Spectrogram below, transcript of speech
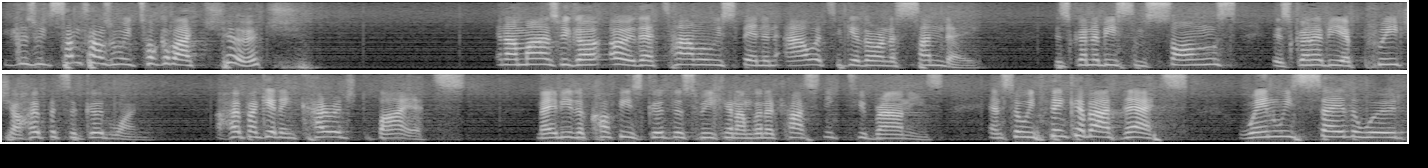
Because we, sometimes when we talk about church, in our minds we go, oh, that time where we spend an hour together on a Sunday. There's going to be some songs, there's going to be a preach. I hope it's a good one. I hope I get encouraged by it. Maybe the coffee is good this week and I'm going to try sneak two brownies. And so we think about that when we say the word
